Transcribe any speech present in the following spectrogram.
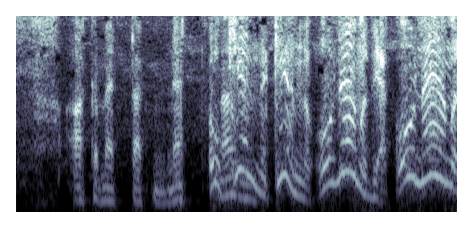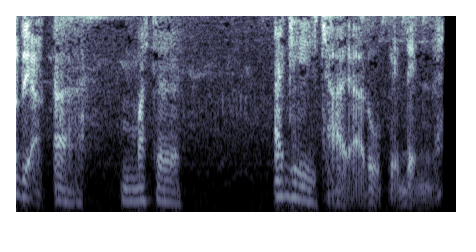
අකමැත්තක් නැත් ඔව් කියන්න කියන්න. ඕනෑම දෙයක් ඕනෑම දෙයක්. මට ඇගේ ඡායාරූපය දෙන්න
